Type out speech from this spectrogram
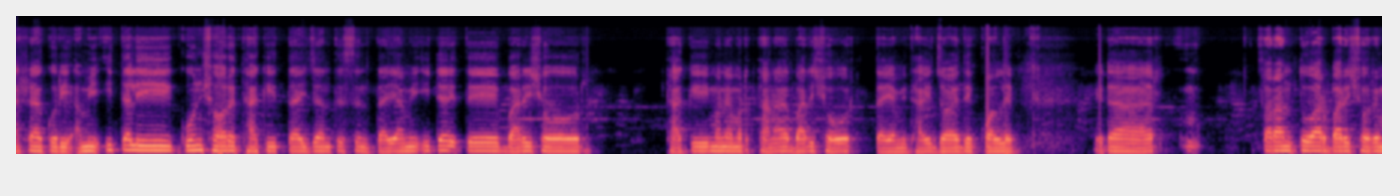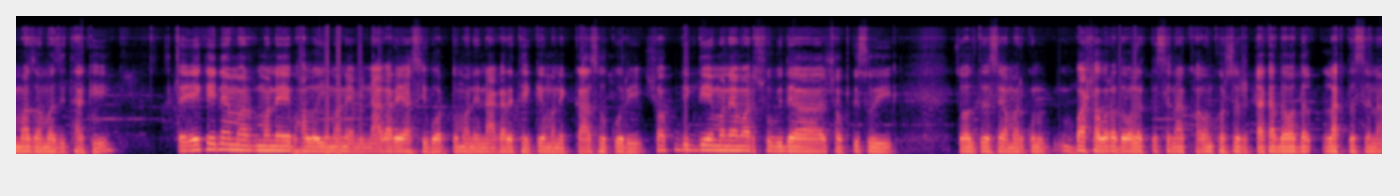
আশা করি আমি ইতালি কোন শহরে থাকি তাই জানতেছেন, তাই আমি ইতালিতে বাড়ি শহর থাকি মানে আমার থানা বাড়ি শহর তাই আমি থাকি জয়দেব কল্লে। এটার তারান্ত আর বাড়ি শহরে মাঝামাঝি থাকি। তাই এখানে আমার মানে ভালোই মানে আমি নাগারে আছি বর্তমানে, নাগারে থেকে মানে কাজও করি। সব দিক দিয়ে মানে আমার সুবিধা সব কিছুই চলতেছে, আমার কোনো বাসা ভাড়া দেওয়া লাগতেছে না, খাওয়ান খরচের টাকা দেওয়া লাগতেছে না।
